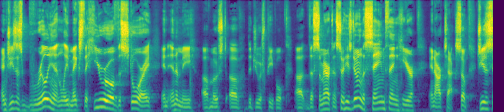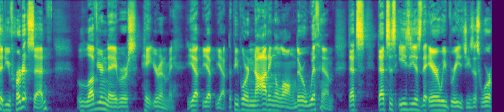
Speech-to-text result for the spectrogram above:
And Jesus brilliantly makes the hero of the story an enemy of most of the Jewish people, uh, the Samaritans. So he's doing the same thing here in our text. So Jesus said, You've heard it said, love your neighbors, hate your enemy. Yep, yep, yep. The people are nodding along. They're with him. That's that's as easy as the air we breathe, Jesus. We're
